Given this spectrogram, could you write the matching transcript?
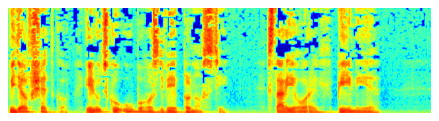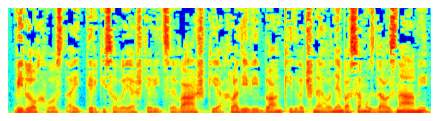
Videl všetko, i ľudskú úbohosť v jej plnosti. Starý orech, pínie, vidlochvost aj tyrkisové jašterice, vášky a chladivý blankit väčšného neba sa mu zdal známy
